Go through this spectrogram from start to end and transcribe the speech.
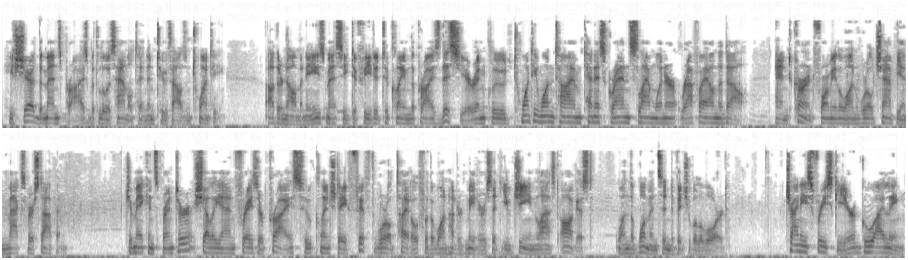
He shared the men's prize with Lewis Hamilton in 2020. Other nominees Messi defeated to claim the prize this year include 21-time tennis Grand Slam winner Rafael Nadal and current Formula One world champion Max Verstappen. Jamaican sprinter Shelly Ann Fraser Pryce, who clinched a fifth world title for the 100 meters at Eugene last August, won the Women's Individual Award. Chinese free skier Gu Ailing,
